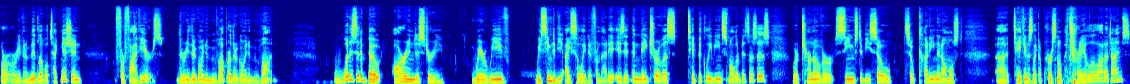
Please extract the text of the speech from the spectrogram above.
or, or even a mid level technician for five years. They're either going to move up or they're going to move on. What is it about our industry where we've we seem to be isolated from that? Is it the nature of us typically being smaller businesses where turnover seems to be so so cutting and almost uh, taken as like a personal betrayal a lot of times?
